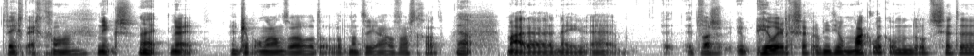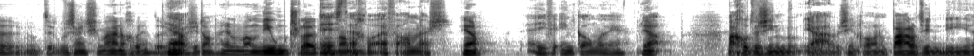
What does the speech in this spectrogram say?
weegt echt gewoon niks. Nee. Nee. Ik heb onderhand wel wat, wat materiaal vastgehad. Ja. Maar nee, het was heel eerlijk gezegd ook niet heel makkelijk om hem erop te zetten. We zijn Shimano gewend. Dus Ja. als je dan helemaal nieuw moet sleutelen, Is het echt wel even anders. Ja. Even inkomen weer. Ja, maar goed, we zien, ja, we zien gewoon een pareltje die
